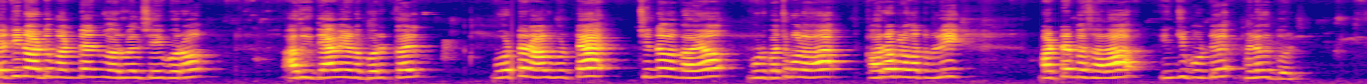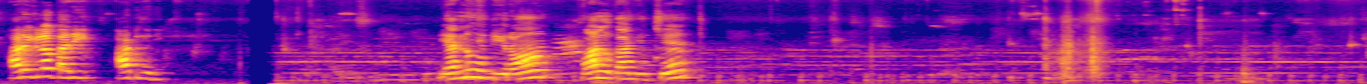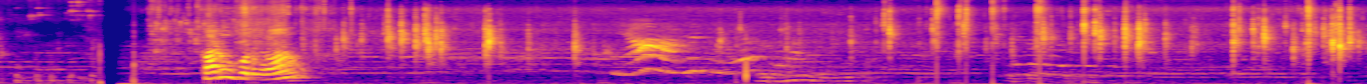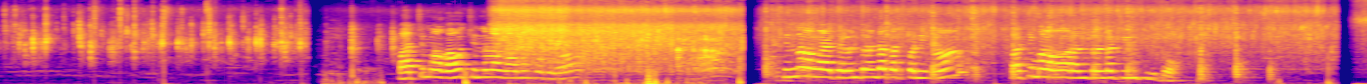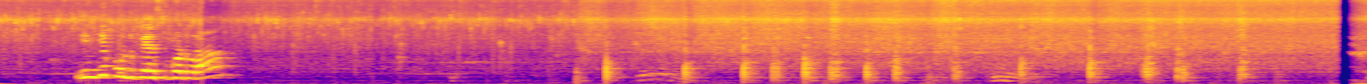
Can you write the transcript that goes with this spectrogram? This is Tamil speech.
செட்டிநாட்டு மண்டன் வறுவல் செய்ய போகிறோம் அதுக்கு தேவையான பொருட்கள் முட்டை நாலு முட்டை சின்ன வெங்காயம் மூணு பச்சை மிளகா கருவேப்பிலை கொத்தமல்லி மட்டன் மசாலா இஞ்சி பூண்டு மிளகுத்தூள் அரை கிலோ கறி ஆட்டுக்கறி எண்ணெய் ஊற்றிக்கிறோம் பால் காஞ்சிச்சு. கடுகு போட்டுக்கிறோம். பச்சை மிளகாவும் சின்ன வெங்காயமும் போட்டுக்கிறோம். சின்ன வெங்காயத்தை ரெண்டு ரெண்டாக கட் பண்ணினோம் பச்சை மிளகாவை ரெண்டு ரெண்டாக கிழிச்சுக்கிட்டோம். இஞ்சி பூண்டு பேஸ்ட் போட்டுக்கிறோம்.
